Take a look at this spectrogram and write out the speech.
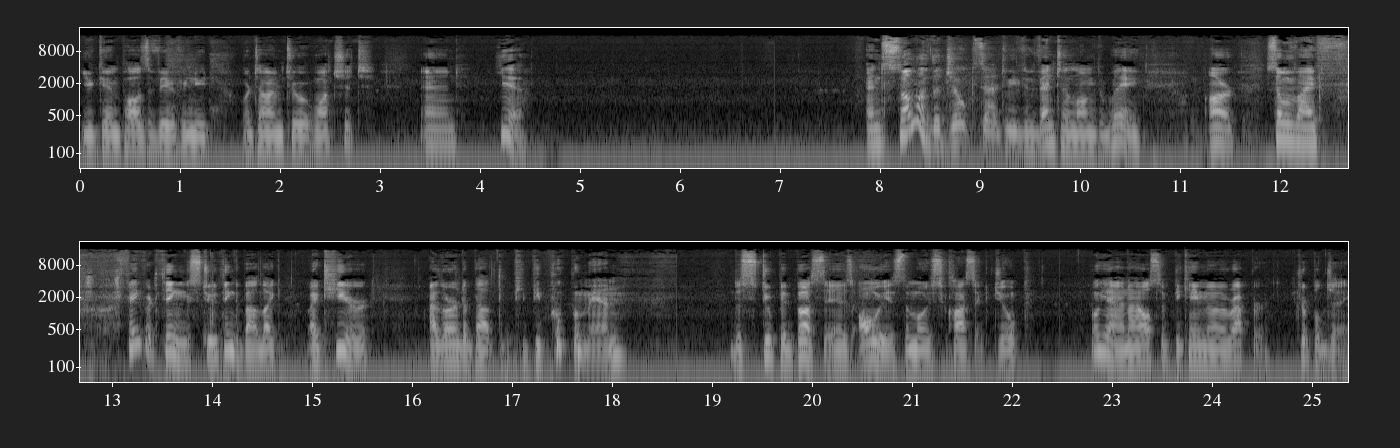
You can pause the video if you need more time to watch it. And yeah. And some of the jokes that we've invented along the way are some of my favorite things to think about. Like, right here, I learned about the pee pee poo poo man. The stupid bus is always the most classic joke. Oh, yeah, and I also became a rapper, Triple J.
